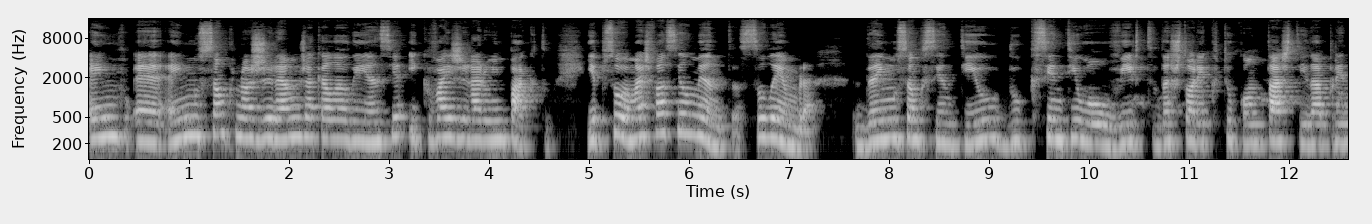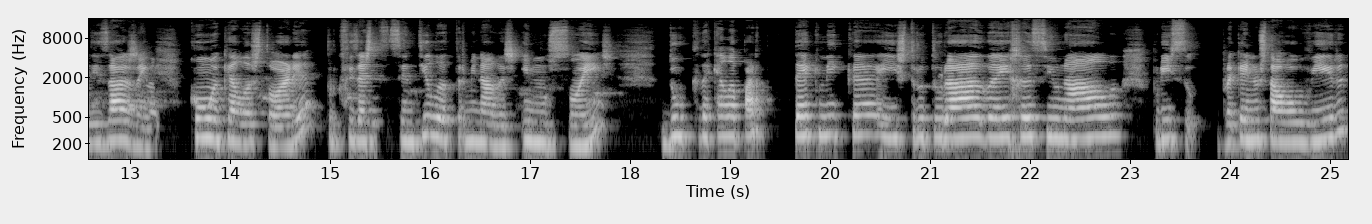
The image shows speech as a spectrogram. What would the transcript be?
a, emoção que nós geramos àquela audiência e que vai gerar o impacto. E a pessoa mais facilmente se lembra da emoção que sentiu, do que sentiu ao ouvir-te, da história que tu contaste e da aprendizagem com aquela história, porque fizeste senti-la determinadas emoções, do que daquela parte técnica e estruturada e racional. Por isso, para quem nos está a ouvir,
